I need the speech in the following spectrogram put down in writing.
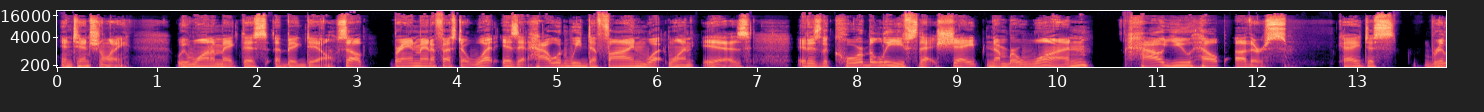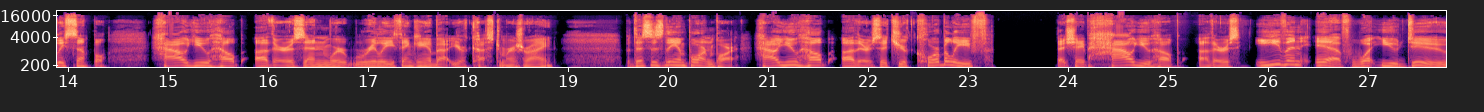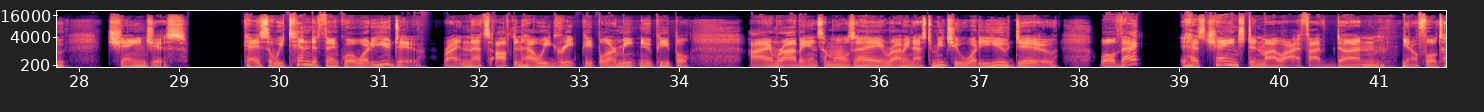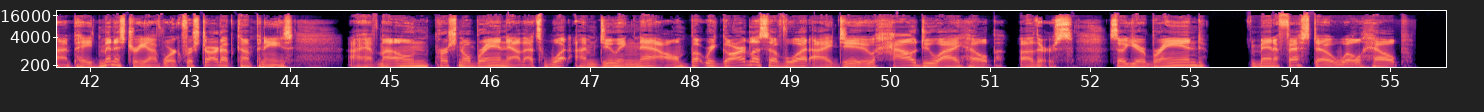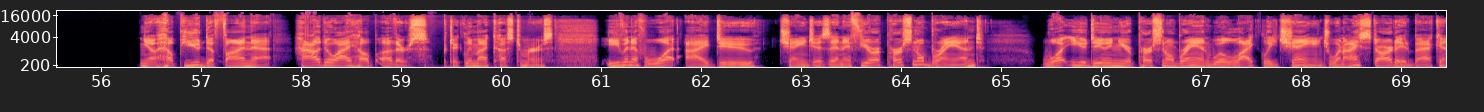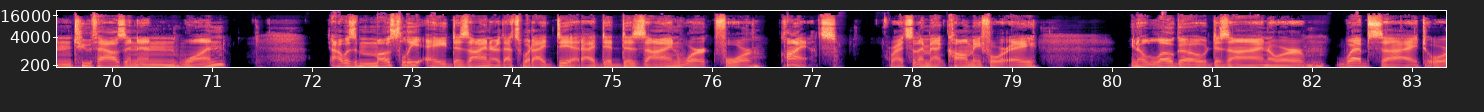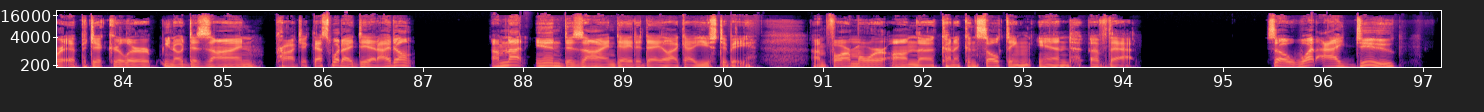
intentionally. We want to make this a big deal. So Brand manifesto, what is it? How would we define what one is? It is the core beliefs that shape number one, how you help others. Okay, just really simple. How you help others, and we're really thinking about your customers, right? But this is the important part how you help others. It's your core belief that shape how you help others, even if what you do changes. Okay, so we tend to think, well, what do you do? Right. And that's often how we greet people or meet new people. Hi, I'm Robby. And someone will say, Hey, Robby, nice to meet you. What do you do? Well, that has changed in my life. I've done, you know, full time paid ministry. I've worked for startup companies. I have my own personal brand now. That's what I'm doing now. But regardless of what I do, how do I help others? So your brand manifesto will help you know help you define that how do i help others particularly my customers even if what i do changes and if you're a personal brand what you do in your personal brand will likely change. When I started back in 2001, I was mostly a designer. That's what I did. I did design work for clients, right? So they might call me for a you know logo design or website or a particular you know design project. That's what i did. I don't i'm not in design day to day like i used to be. I'm far more on the kind of consulting end of that. So what i do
